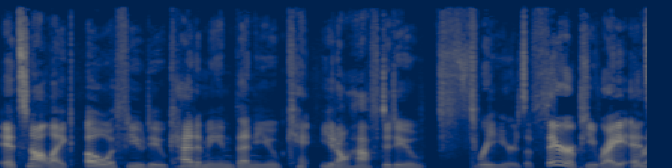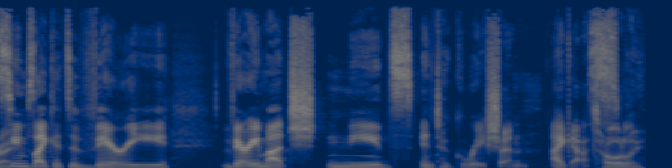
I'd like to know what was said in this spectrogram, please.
It's not like, oh, if you do ketamine, then you can't. You don't have to do three years of therapy, right? It Right. seems like it's a very, very much needs integration. I guess. Totally.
